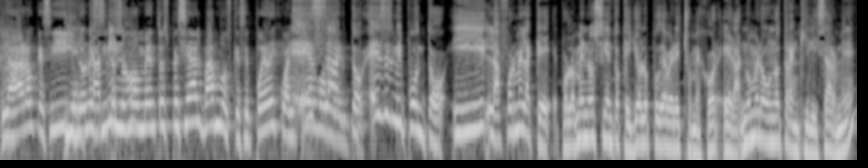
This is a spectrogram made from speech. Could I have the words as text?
Claro que sí, y, no necesitas un momento especial, vamos, que se puede cualquier momento. Exacto, ese es mi punto. Y la forma en la que por lo menos siento que yo lo pude haber hecho mejor era, número uno, tranquilizarme.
